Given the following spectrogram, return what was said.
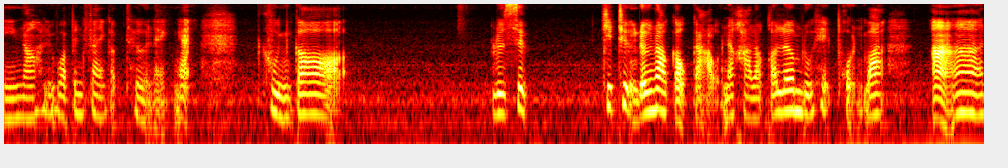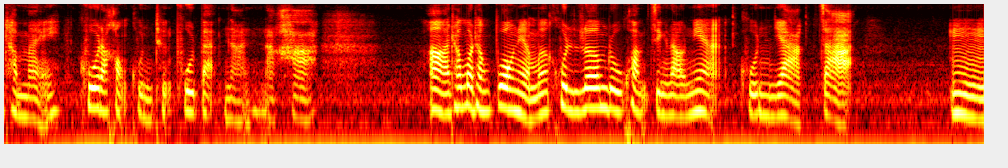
นี้เนาะหรือว่าเป็นแฟนกับเธออะไรเงี้ยคุณก็รู้สึก คิดถึงเรื่องราวเก่าๆนะคะ แล้วก็เริ่มรู้เหตุผลว่า อ่าทำไมคู่รักของคุณถึงพูดแบบนั้นนะคะอ่าทั้งหมดทั้งปวงเนี่ย เมื่อคุณเริ่มรู้ความจริงแล้วเนี่ย คุณอยากจะ อืม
